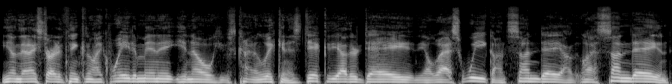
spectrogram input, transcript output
You know, then I started thinking like, wait a minute. You know, he was kind of licking his dick the other day. You know, last week on Sunday on last Sunday and.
